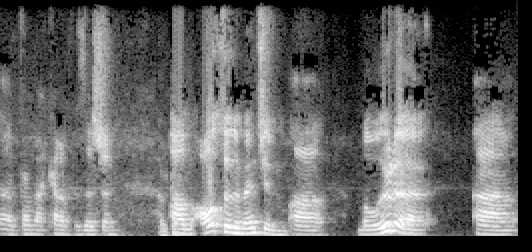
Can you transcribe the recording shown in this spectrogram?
uh, from that kind of position. Okay. Um, also to mention, uh, Maluta uh,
